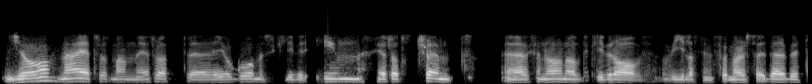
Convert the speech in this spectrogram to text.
Ja, nej, jag tror att man, jag tror att eh, Joe Gomez kliver in. Jag tror att Trent, eh, Alexander Arnold kliver av och vilar sin för Merseyside-derbyt.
